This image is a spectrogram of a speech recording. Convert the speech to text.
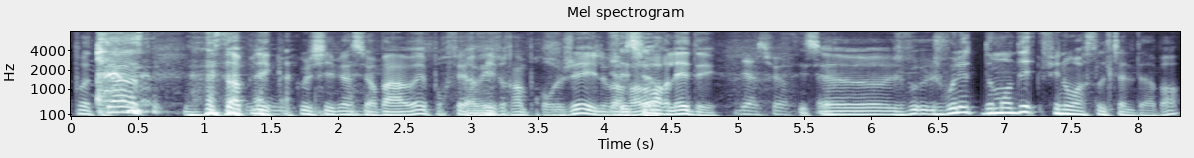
podcast, qui s'applique, bien sûr? Bah ouais, pour faire ah vivre un projet, il va falloir l'aider. Bien sûr. Euh, je, voulais te demander, Fino d'abord.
